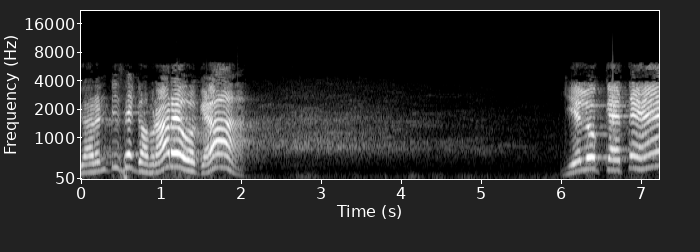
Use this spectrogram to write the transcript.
गारंटी से घबरा रहे हो क्या? ये लोग कहते हैं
